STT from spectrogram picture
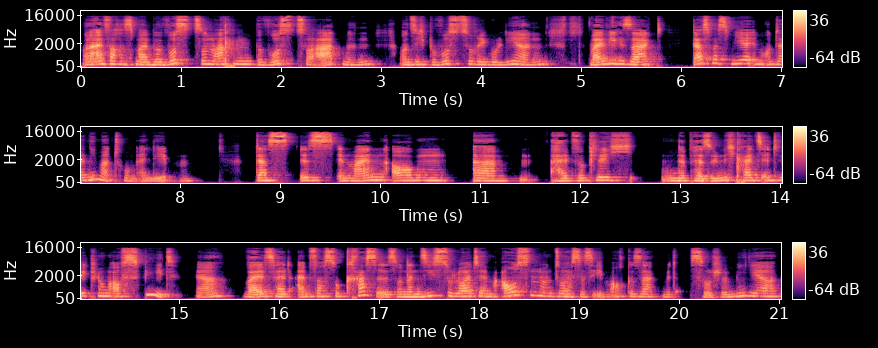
Und einfach es mal bewusst zu machen, bewusst zu atmen und sich bewusst zu regulieren. Weil, wie gesagt, das, was wir im Unternehmertum erleben, das ist in meinen Augen ähm, halt wirklich eine Persönlichkeitsentwicklung auf Speed, ja, weil es halt einfach so krass ist. Und dann siehst du Leute im Außen und du hast es eben auch gesagt mit Social Media,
